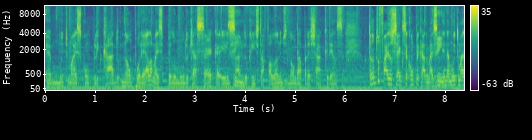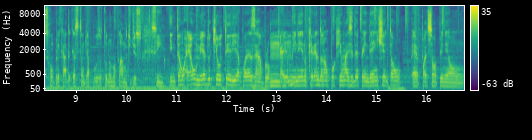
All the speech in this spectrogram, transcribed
é, é, muito mais complicado, não por ela, mas pelo mundo que a cerca. E a gente Sim. sabe do que a gente tá falando, de não dar para deixar criança. Tanto faz o sexo é complicado, mas Sim. menina é muito mais complicado a questão de abuso, todo mundo vai falar muito disso. Sim. Então é o medo que eu teria, por exemplo, uhum. que aí o menino, querendo ou não, um pouquinho mais independente, então é, pode ser uma opinião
